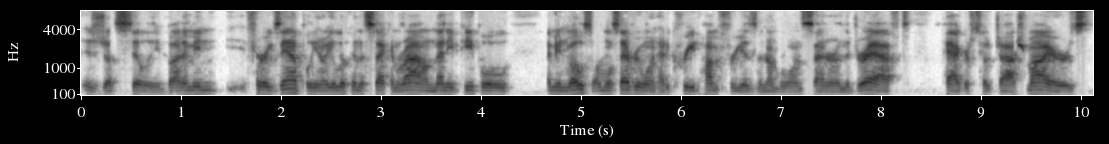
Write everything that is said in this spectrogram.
is just silly. But I mean, for example, you know, you look in the second round, many people I mean, most almost everyone had Creed Humphrey as the number one center in the draft. Packers took Josh Myers.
